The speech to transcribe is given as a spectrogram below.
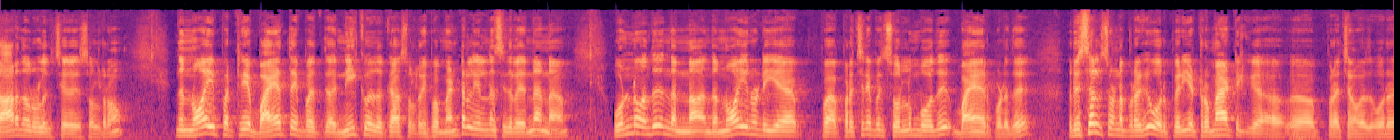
சார்ந்தவர்களுக்கு சொல்கிறோம் இந்த நோயை பற்றிய பயத்தை பற்றி நீக்குவதற்காக சொல்கிறேன் இப்போ மென்டல் இல்னஸ் இதில் என்னென்னா ஒன்று வந்து இந்த இந்த நோயினுடைய ப பிரச்சனை பற்றி சொல்லும்போது பயம் ஏற்படுது. ரிசல்ட் சொன்ன பிறகு ஒரு பெரிய ட்ரொமேட்டிக் பிரச்சனை வருது. ஒரு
